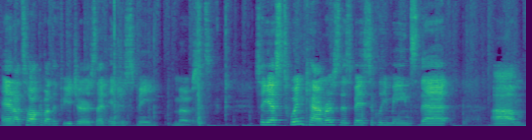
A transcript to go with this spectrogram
and I'll talk about the features that interest me most. So yes, twin cameras. This basically means that um,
